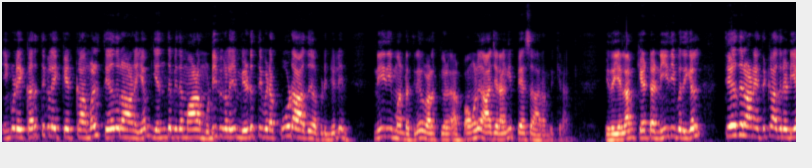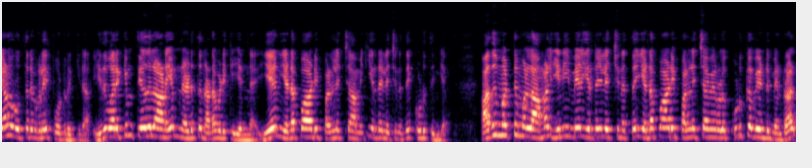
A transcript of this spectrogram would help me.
எங்களுடைய கருத்துக்களை கேட்காமல் தேர்தல் ஆணையம் எந்த விதமான முடிவுகளையும் எடுத்துவிடக் கூடாது அப்படின்னு சொல்லி நீதிமன்றத்திலே வழக்குகள் அவங்களும் ஆஜராகி பேச ஆரம்பிக்கிறாங்க. இதையெல்லாம் கேட்ட நீதிபதிகள் தேர்தல் ஆணையத்துக்கு அதிரடியான ஒரு உத்தரவுகளை போட்டிருக்கிறார். இதுவரைக்கும் தேர்தல் ஆணையம் எடுத்த நடவடிக்கை என்ன? ஏன் எடப்பாடி பழனிசாமிக்கு இரட்டை லட்சணத்தை கொடுத்தீங்க? அது மட்டுமல்லாமல் இனிமேல் இரட்டை லட்சணத்தை எடப்பாடி பழனிசாமி அவர்களுக்கு கொடுக்க வேண்டும் என்றால்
